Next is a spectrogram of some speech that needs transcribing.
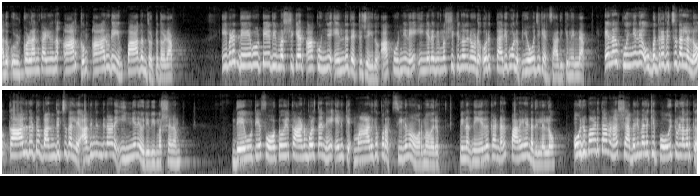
അത് ഉൾക്കൊള്ളാൻ കഴിയുന്ന ആർക്കും ആരുടെയും പാദം തൊട്ടു തൊഴാം ഇവിടെ ദേവൂട്ടിയെ വിമർശിക്കാൻ ആ കുഞ്ഞ് എന്ത് തെറ്റു ചെയ്തു? ആ കുഞ്ഞിനെ ഇങ്ങനെ വിമർശിക്കുന്നതിനോട് ഒരു തരി പോലും യോജിക്കാൻ സാധിക്കുന്നില്ല. എന്നാൽ കുഞ്ഞിനെ ഉപദ്രവിച്ചതല്ലോ കാൽ തൊട്ട് വന്ദിച്ചതല്ലേ? അതിനെന്തിനാണ് ഇങ്ങനെ ഒരു വിമർശനം? ദേവൂട്ടിയെ ഫോട്ടോയിൽ കാണുമ്പോൾ തന്നെ എനിക്ക് മാളികപ്പുറം സിനിമ ഓർമ്മ വരും. പിന്നെ നേരിൽ കണ്ടാൽ പറയേണ്ടതില്ലല്ലോ. ഒരുപാട് തവണ ശബരിമലയ്ക്ക് പോയിട്ടുള്ളവർക്ക്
